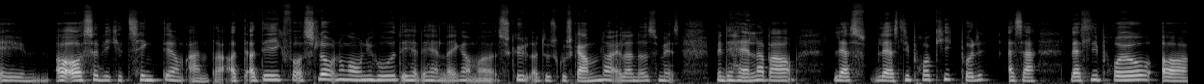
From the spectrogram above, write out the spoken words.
Øhm, og også, at vi kan tænke det om andre. Og, og det er ikke for at slå nogen oven i hovedet. Det her det handler ikke om at skyld, og du skulle skamme dig, eller noget som helst. Men det handler bare om, lad os, lad os lige prøve at kigge på det. Altså, lad os lige prøve at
